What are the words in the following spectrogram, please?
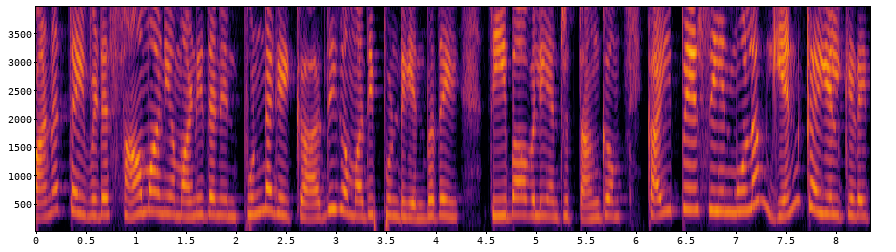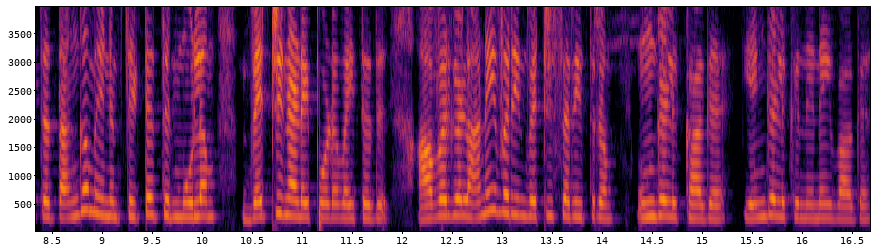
பணத்தை விட சாமானிய மனிதனின் புன்னகைக்கு அதிக மதிப்புண்டு என்பதை தீபாவளி அன்று தங்கம் கைபேசியின் மூலம் என் கையில் கிடைத்த தங்கம் எனும் திட்டத்தின் மூலம் வெற்றி நடை போட வைத்தது. அவர்கள் அனைவரின் வெற்றி சரித்திரம் உங்களுக்காக எங்களுக்கு நினைவாக.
